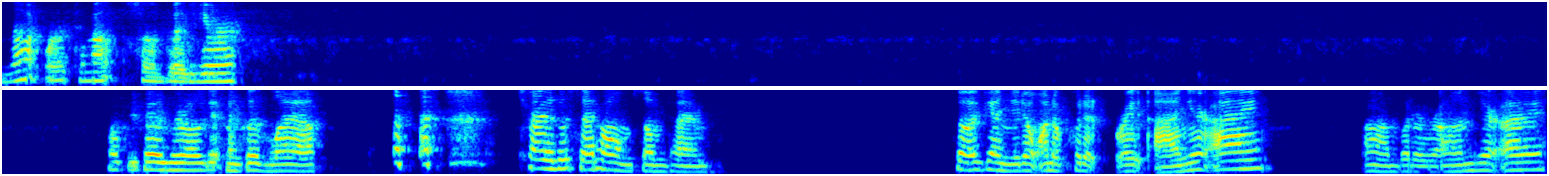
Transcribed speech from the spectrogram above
Not working out so good here. Hope you guys are all getting a good laugh. Try this at home sometime. So again, you don't want to put it right on your eye, um, but around your eye.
